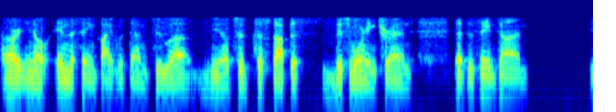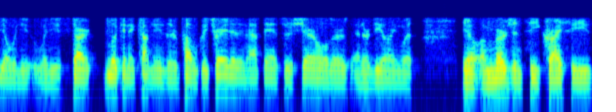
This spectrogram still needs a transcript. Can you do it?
are you know in the same fight with them to uh, you know to to stop this this warning trend. At the same time, you know when you when you start looking at companies that are publicly traded and have to answer to shareholders and are dealing with you know emergency crises,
